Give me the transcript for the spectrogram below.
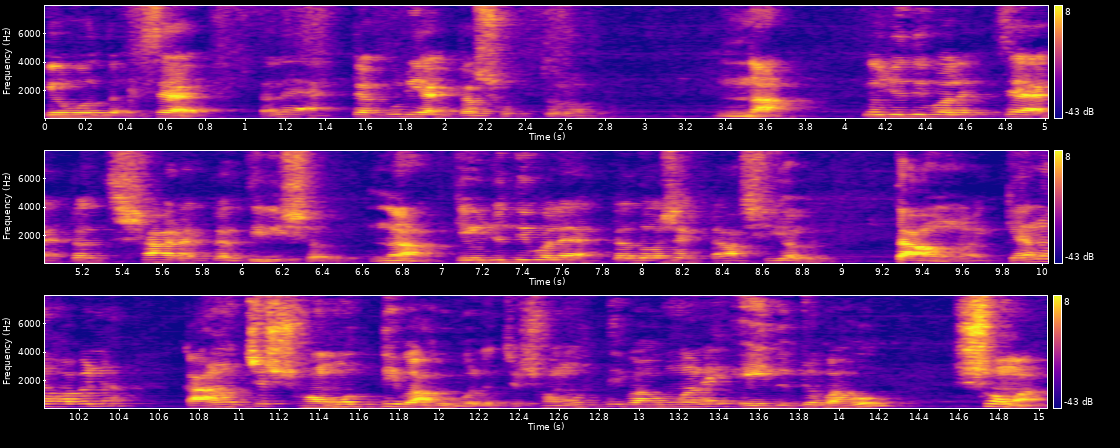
কেউ বলতে, স্যার, তাহলে একটা কুড়ি, একটা সত্তর হবে। না, কেউ যদি বলে, স্যার, একটা ষাট, একটা তিরিশ হবে। না, কেউ যদি বলে, একটা দশ, একটা আশি হবে। তাও নয়। কেন হবে না? কারণ হচ্ছে সমদ্বি বাহু বলেছে। সমদ্বি বাহু মানে এই দুটো বাহু সমান।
